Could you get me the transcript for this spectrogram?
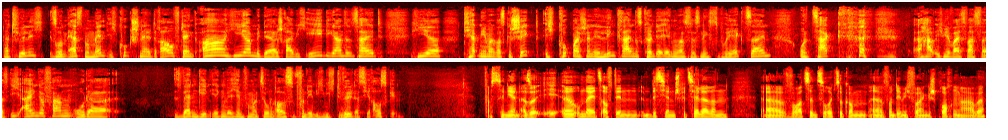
natürlich, so im ersten Moment, ich gucke schnell drauf, denke, ah, hier, mit der schreibe ich eh die ganze Zeit. Hier, die hat mir jemand was geschickt. Ich gucke mal schnell in den Link rein, das könnte ja irgendwas fürs nächste Projekt sein. Und zack, habe ich mir weiß was, was ich eingefangen oder es werden gehen irgendwelche Informationen raus, von denen ich nicht will, dass sie rausgehen. faszinierend. Also, äh, um da jetzt auf den ein bisschen spezielleren äh, Wortsinn zurückzukommen, äh, von dem ich vorhin gesprochen habe.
